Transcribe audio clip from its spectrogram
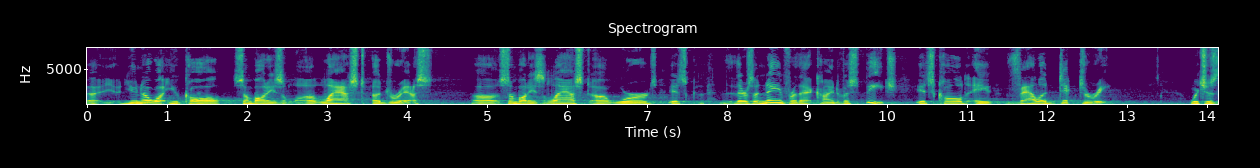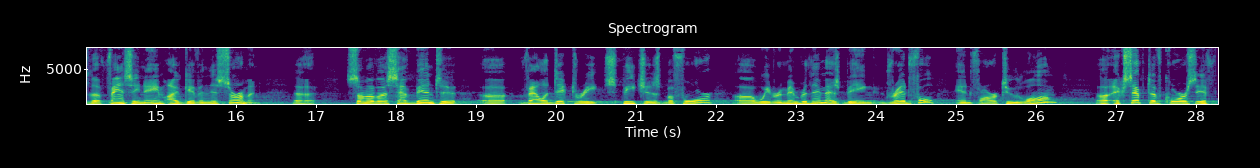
Uh, you know what you call somebody's uh, last address, uh, somebody's last uh, words. It's, there's a name for that kind of a speech. It's called a valedictory, which is the fancy name I've given this sermon. Uh, some of us have been to uh, valedictory speeches before. We remember them as being dreadful and far too long. Uh, except, of course, if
